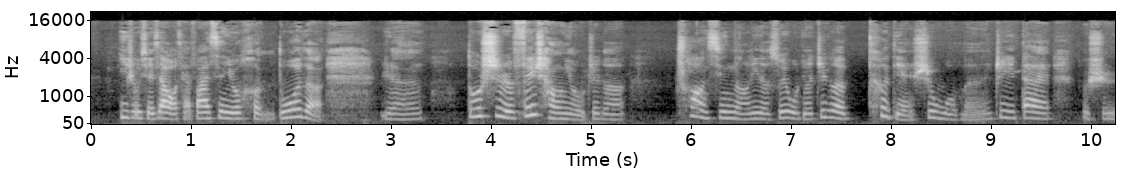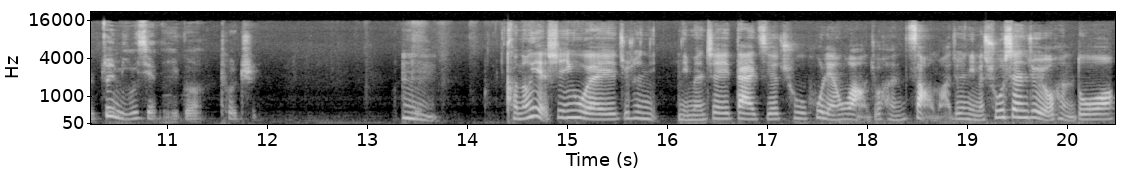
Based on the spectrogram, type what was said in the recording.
艺术学校，我才发现有很多的人都是非常有这个创新能力的，所以我觉得这个特点是我们这一代就是最明显的一个特质。嗯。可能也是因为，就是你你们这一代接触互联网就很早嘛，就是你们出生就有很多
